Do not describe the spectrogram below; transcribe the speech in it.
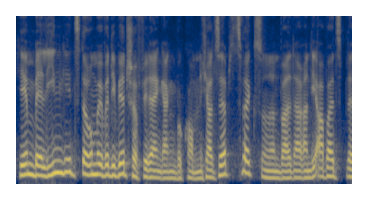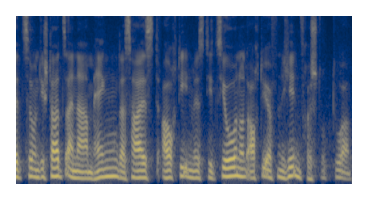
Hier in Berlin geht es darum, wir die Wirtschaft wieder in Gang bekommen. Nicht als Selbstzweck, sondern weil daran die Arbeitsplätze und die Staatseinnahmen hängen. Das heißt auch die Investition und auch die öffentliche Infrastruktur.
